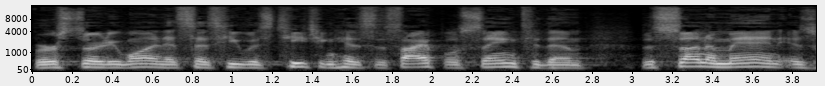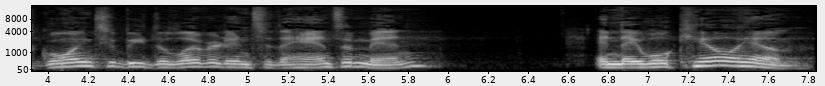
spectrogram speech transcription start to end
Verse 31, it says he was teaching his disciples, saying to them, the Son of Man is going to be delivered into the hands of men and they will kill him.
